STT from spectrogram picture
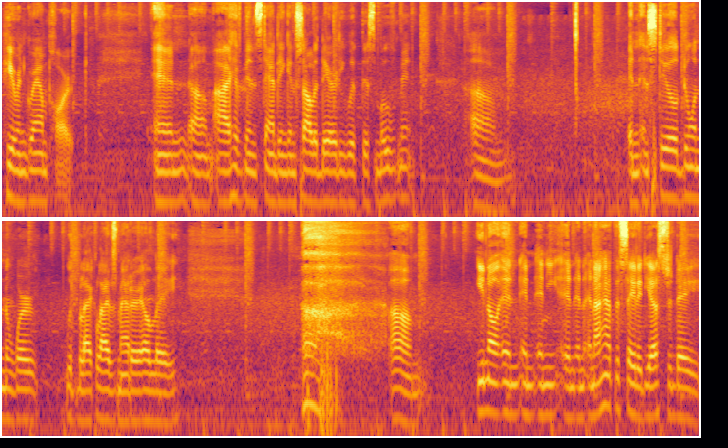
here in Grand Park. And um, I have been standing in solidarity with this movement um, and, and still doing the work with Black Lives Matter LA. um, you know, and, and, and, and, and I have to say that yesterday,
